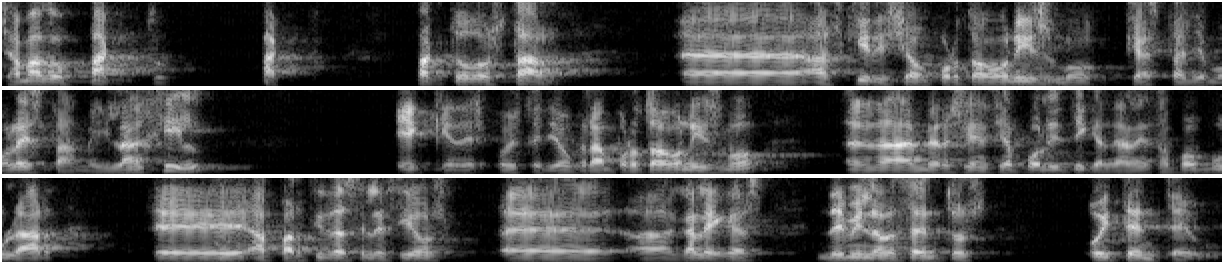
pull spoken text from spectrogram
chamado pacto, pacto, pacto do Hostal, eh, adquire xa un protagonismo que hasta lle molesta a Meilán Gil, e que despois tería un gran protagonismo na emerxencia política da Alianza Popular eh, a partir das eleccións eh, galegas de 1981.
